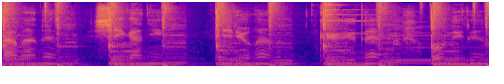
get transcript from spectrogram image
나만의 시간이 필요한 그대 오늘은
